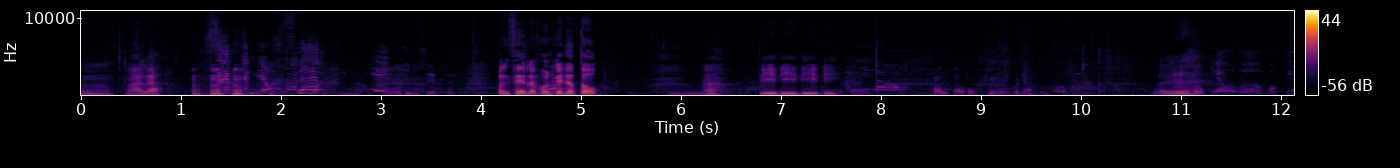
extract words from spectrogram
อืม มาแล้ว แซ่บอย่างเดียวแซ่บเพิ่งเสร็จแล้วฝนก็จะตก อะ ดีดีดีดีเข้าแต่หกกิโลก็ได้ เออ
